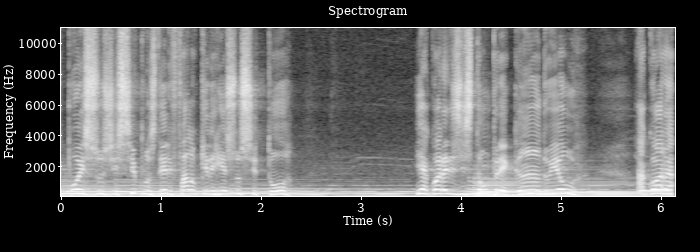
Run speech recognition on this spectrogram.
Depois os discípulos dele falam que ele ressuscitou. E agora eles estão pregando. E eu agora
